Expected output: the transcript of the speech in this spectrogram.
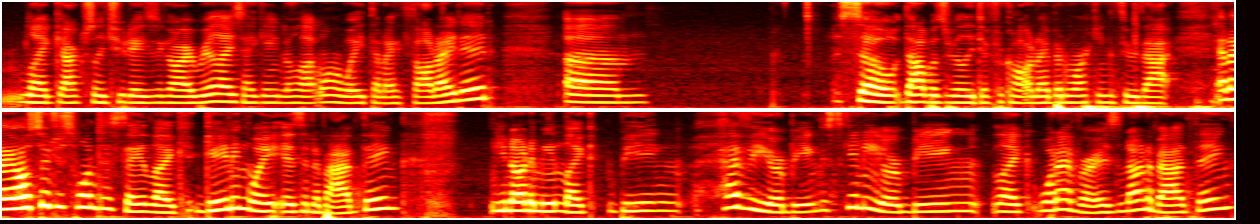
like actually two days ago, I realized I gained a lot more weight than I thought I did. Um, so that was really difficult, and I've been working through that. And I also just want to say, like, gaining weight isn't a bad thing. You know what I mean? Like, being heavy or being skinny or being, like, whatever is not a bad thing.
